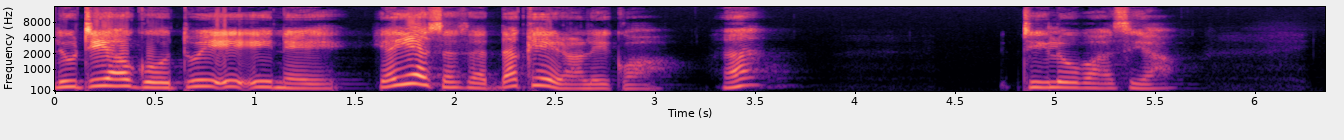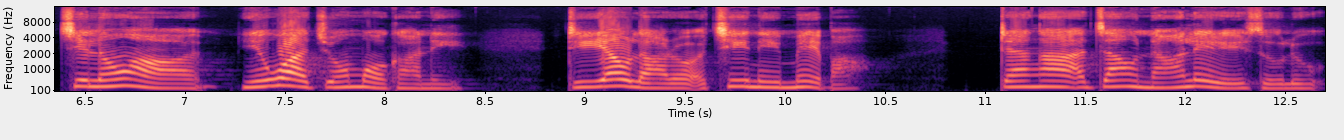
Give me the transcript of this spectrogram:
လူတယောက်ကိုတွေးအေးအေးနဲ့ရရဆက်ဆက်တက်ခဲ့တာလေကွာဟမ်ဒီလိုပါဆရာခြေလုံးဟာမြဝကျွန်းပေါ်ကနေဒီရောက်လာတော့အခြေအနေမဲ့ပါတန်ကအကြောင်းနားလေတယ်ဆိုလို့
